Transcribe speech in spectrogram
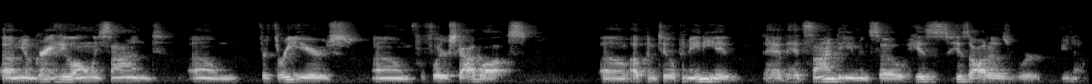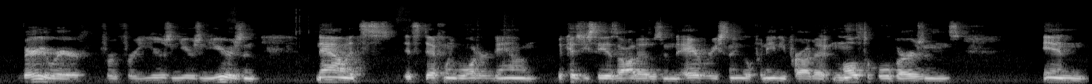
um, you know, Grant Hill only signed um, for three years um, for Fleer Skybox uh, up until Panini had had had signed him, and so his his autos were you know very rare for for years and years and years, and now it's it's definitely watered down because you see his autos in every single Panini product, multiple versions, and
